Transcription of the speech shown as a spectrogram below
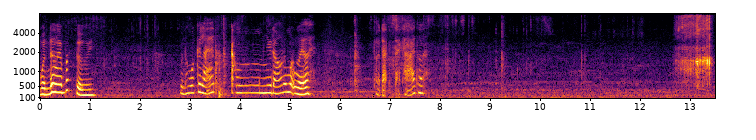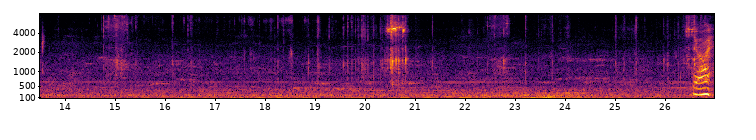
Mình nó hơi mắc cười. Mình không có cái lá cong như đó đó mọi người ơi. Thôi, đại đại khái thôi. Dạ Rồi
